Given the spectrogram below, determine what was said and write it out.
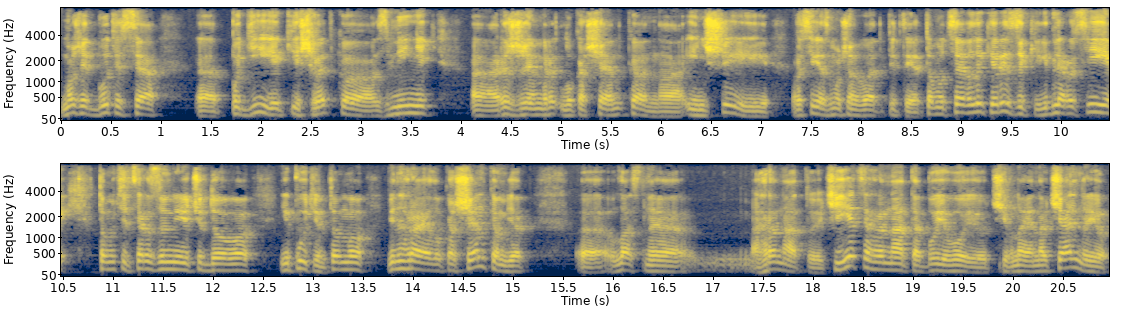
може відбутися е, події, які швидко змінять е, режим Р- Лукашенка на інші, і Росія зможе буде піти. Тому це великі ризики і для Росії, тому що це розуміє чудово і Путін. Тому він грає Лукашенком як. е, Власне, гранатою. Чи є ця граната бойовою, чи вона є навчальною,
